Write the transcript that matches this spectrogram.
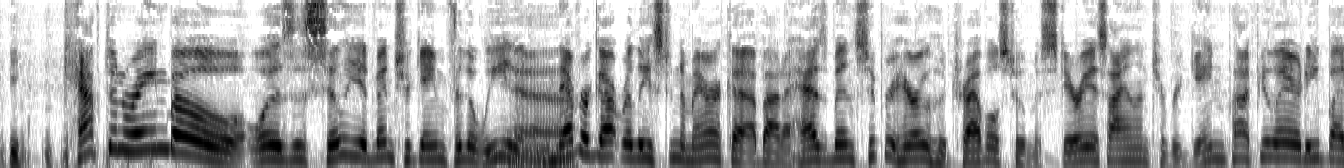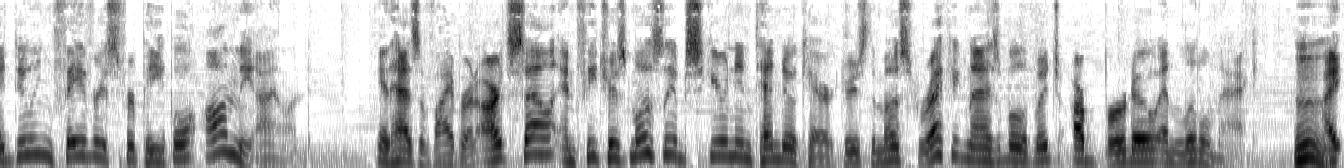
Captain Rainbow was a silly adventure game for the Wii Yeah. that never got released in America about a has-been superhero who travels to a mysterious island to regain popularity by doing favors for people on the island. It has a vibrant art style and features mostly obscure Nintendo characters, the most recognizable of which are Birdo and Little Mac. Hmm. I,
